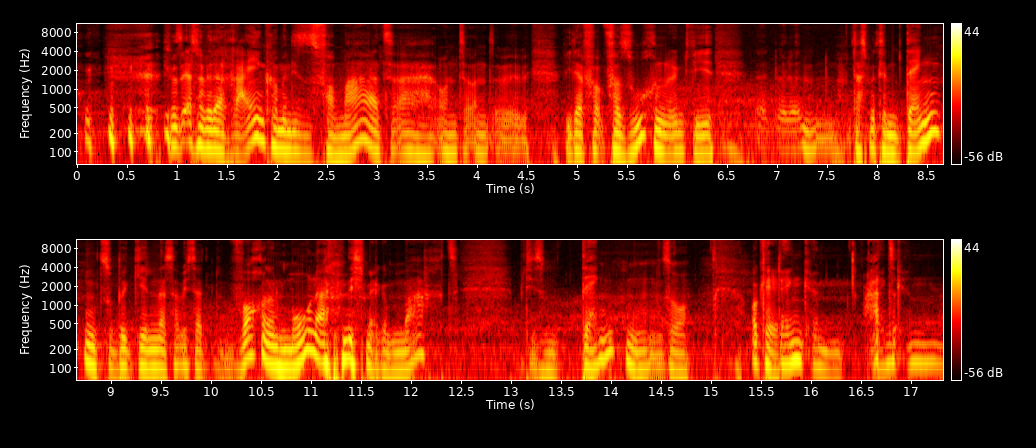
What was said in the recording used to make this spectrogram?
ich muss erstmal wieder reinkommen in dieses Format äh, und, und äh, wieder ver- versuchen, irgendwie äh, das mit dem Denken zu beginnen. Das habe ich seit Wochen und Monaten nicht mehr gemacht. Mit diesem Denken, so. Okay. Denken. Hat- Denken.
